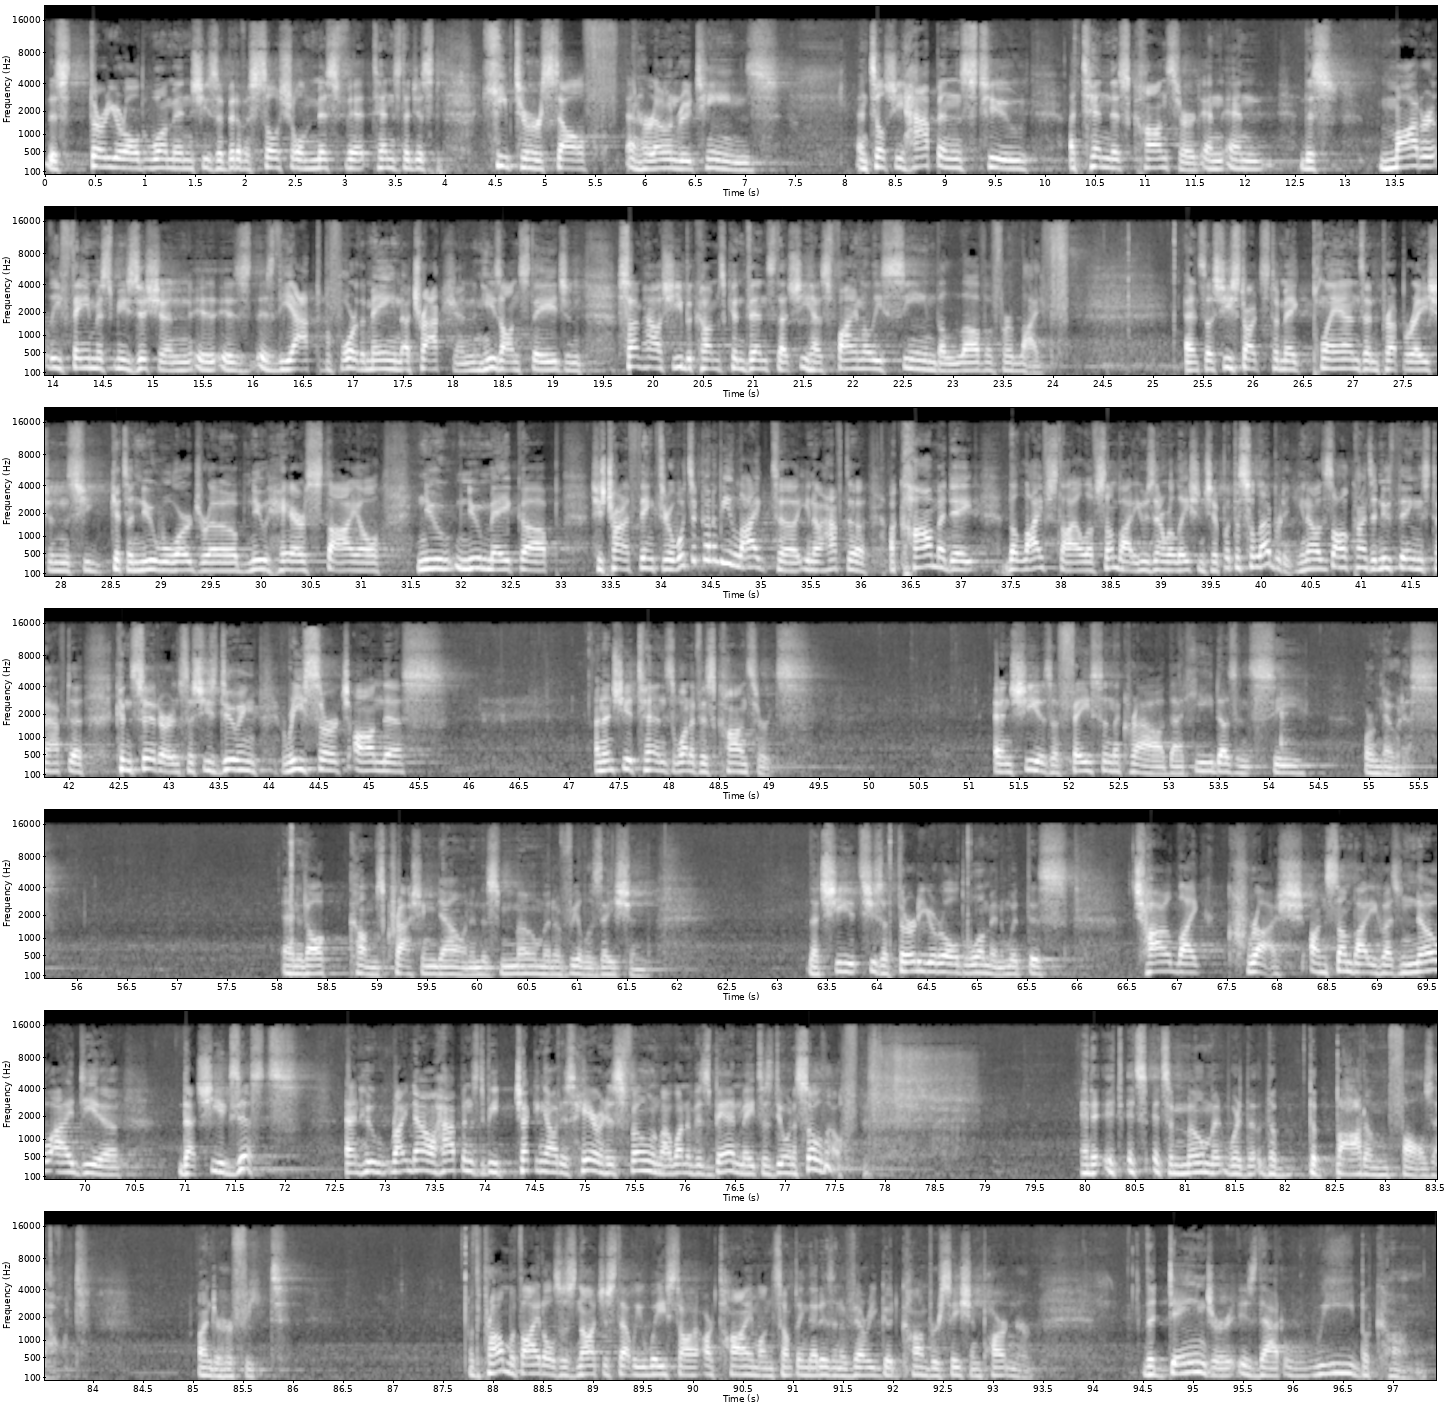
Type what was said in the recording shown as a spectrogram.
this 30 year old woman. She's a bit of a social misfit, tends to just keep to herself and her own routines until she happens to attend this concert. And, and this moderately famous musician is, is, is, the act before the main attraction, and he's on stage, and somehow she becomes convinced that she has finally seen the love of her life. And so she starts to make plans and preparations. She gets a new wardrobe, new hairstyle, new, new makeup. She's trying to think through what's it going to be like to, you know, have to accommodate the lifestyle of somebody who's in a relationship with a celebrity. You know, there's all kinds of new things to have to consider. And so she's doing research on this. And then she attends one of his concerts. And she is a face in the crowd that he doesn't see or notice. And it all comes crashing down in this moment of realization that she, she's a 30 year old woman with this childlike crush on somebody who has no idea that she exists and who right now happens to be checking out his hair and his phone while one of his bandmates is doing a solo. And it, it, it's, it's a moment where the, the, the bottom falls out under her feet. But the problem with idols is not just that we waste our, time on something that isn't a very good conversation partner. The danger is that we become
